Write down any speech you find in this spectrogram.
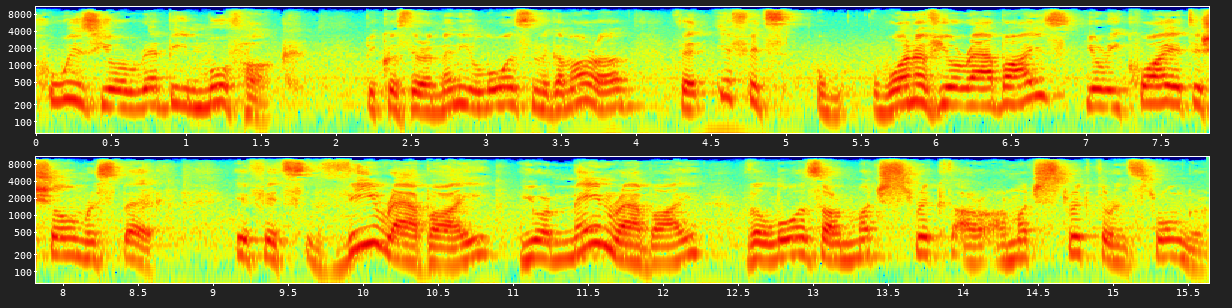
who is your Rebbe Muvhak? Because there are many laws in the Gemara that if it's one of your rabbis, you're required to show him respect. If it's the rabbi, your main rabbi, the laws are much strict are, are much stricter and stronger.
